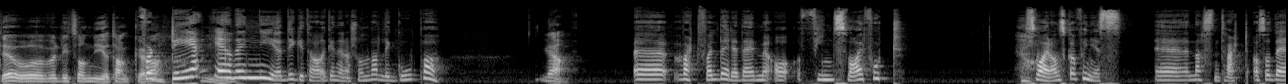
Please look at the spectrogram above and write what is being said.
Det er jo litt sånn nye tanker, For da. For det er den nye digitale generasjonen veldig god på. Ja. Eh, I hvert fall det der med å finne svar fort. Svarene skal finnes uh, nesten tvert. Altså det,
